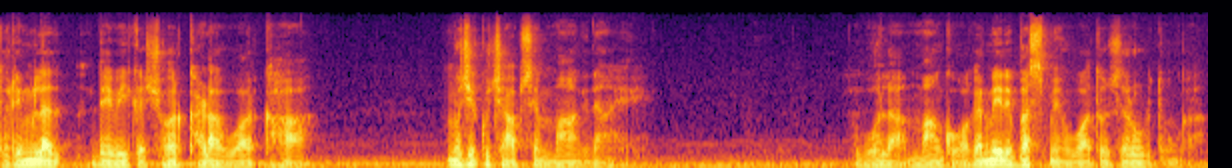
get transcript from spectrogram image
तो रिमला देवी का शोहर खड़ा हुआ और कहा, मुझे कुछ आपसे मांगना है। बोला, मांगो। अगर मेरे बस में हुआ तो ज़रूर दूँगा।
